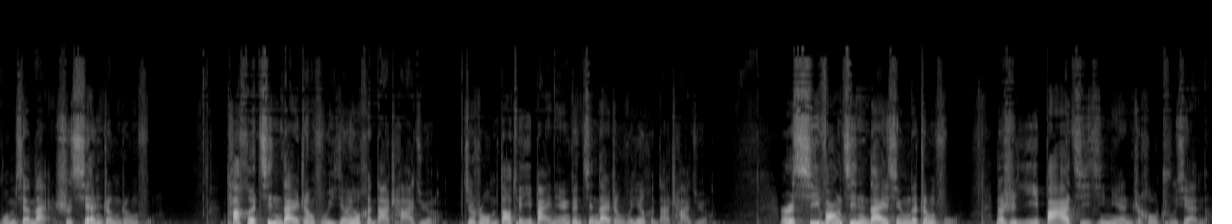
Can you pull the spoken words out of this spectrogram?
我们现在是宪政政府，它和近代政府已经有很大差距了。就是我们倒退一百年，跟近代政府已经很大差距了。而西方近代型的政府，那是一八几几年之后出现的，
